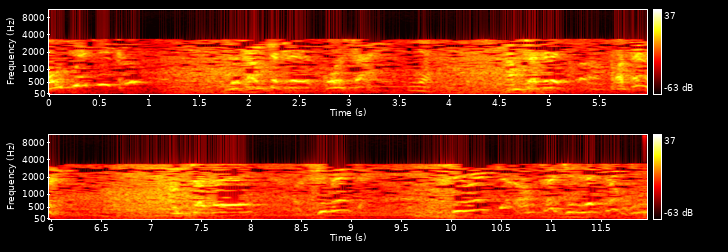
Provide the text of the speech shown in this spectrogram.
औद्योगिक जसं आमच्याकडे कोळसा आहे या आमच्याकडे कॉटन आहे आमच्याकडे सिमेंट आहे सिमेंट आमच्या जिल्ह्याच्या भूमी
